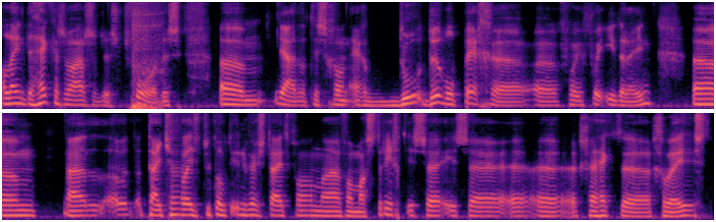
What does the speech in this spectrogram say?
Alleen de hackers waren ze dus voor. Dus ehm, ja, dat is gewoon echt du- dubbel pech eh, eh, voor, voor iedereen. Nou, een tijdje geleden is natuurlijk ook de Universiteit van, eh, van Maastricht is, is eh, eh, eh, gehackt eh, geweest.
